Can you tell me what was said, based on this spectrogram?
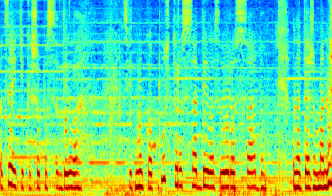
Оце я тільки що посадила цвітну капусту, розсадила свою розсаду. Вона теж у мене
